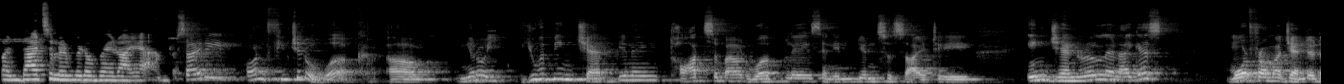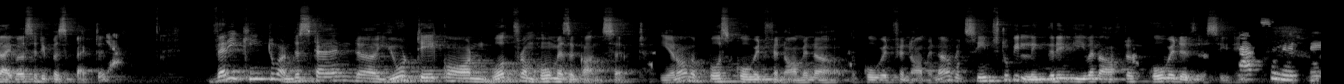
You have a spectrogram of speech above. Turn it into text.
But that's a little bit of where I am. Sairee, on future of work, um, you know, you have been championing thoughts about workplace and Indian society in general, and I guess more from a gender diversity perspective. Yeah very keen to understand uh, your take on work from home as a concept. You know the post covid phenomena the covid phenomena which seems to be lingering even after covid is receding. Absolutely.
